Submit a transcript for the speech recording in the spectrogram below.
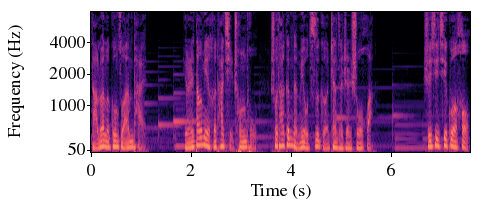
打乱了工作安排；有人当面和他起冲突，说他根本没有资格站在这说话。实习期过后，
